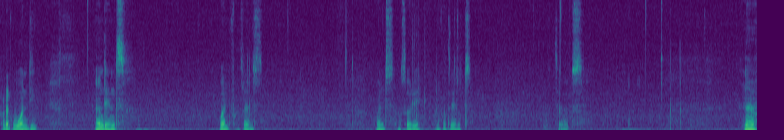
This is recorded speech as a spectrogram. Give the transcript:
for that 1d and then 1 factorials once oh, sorry 1 factorials factorials now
